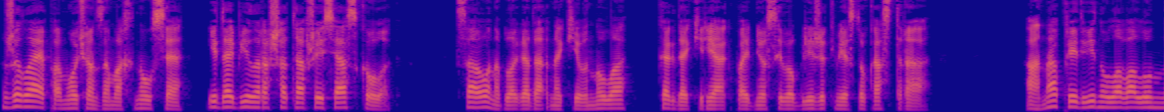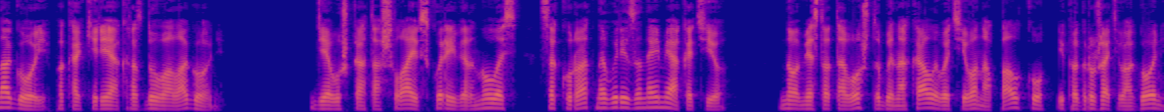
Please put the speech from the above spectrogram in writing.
Желая помочь, он замахнулся и добил расшатавшийся осколок. Саона благодарно кивнула, когда Кириак поднес его ближе к месту костра. Она придвинула валун ногой, пока Кириак раздувал огонь. Девушка отошла и вскоре вернулась с аккуратно вырезанной мякотью, но вместо того, чтобы накалывать его на палку и погружать в огонь,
